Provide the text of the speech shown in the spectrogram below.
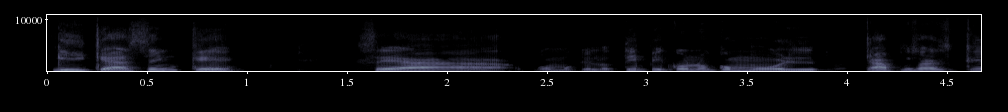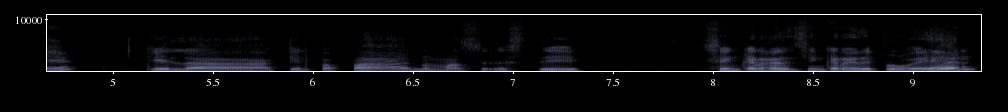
Y que hacen que sea como que lo típico, ¿no? Como el, ah, pues, ¿sabes qué? Que, la, que el papá nomás este, se, encarga, se encarga de proveer.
